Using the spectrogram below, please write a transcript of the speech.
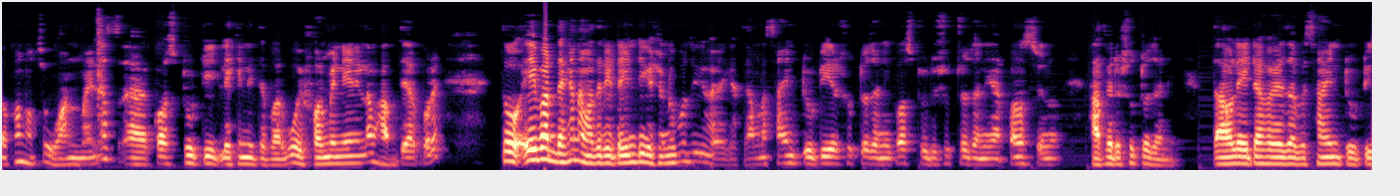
তখন হচ্ছে one minus cos two T লিখে নিতে পারব। ওই ফর্মে নিয়ে নিলাম হাফ দেওয়ার পরে। তো এইবার দেখেন আমাদের এটা ইন্টিগ্রেশন উপযোগী হয়ে গেছে। আমরা সাইন টু টি এর সূত্র জানি কস টু টি সূত্র জানি, আর কনস্টেন্ট হাফের সূত্র জানি। তাহলে এটা হয়ে যাবে সাইন টু টি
